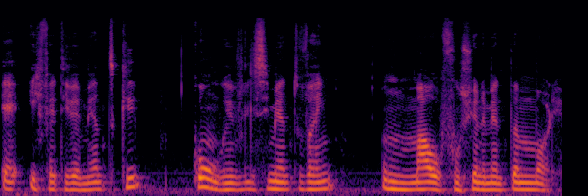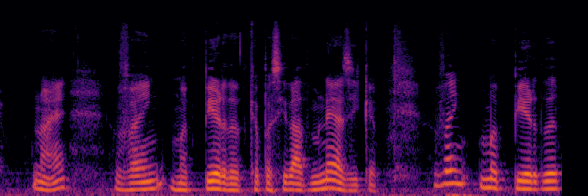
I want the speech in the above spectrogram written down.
é efetivamente que com o envelhecimento vem um mau funcionamento da memória, não é? Vem uma perda de capacidade mnésica, vem uma perda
